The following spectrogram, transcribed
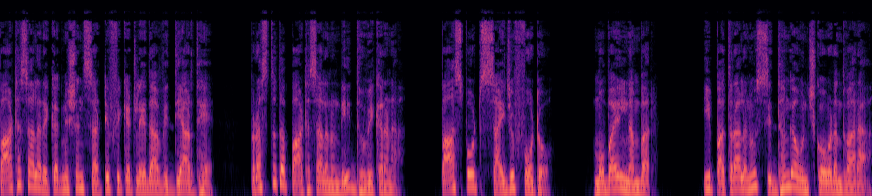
పాఠశాల రికగ్నిషన్ సర్టిఫికెట్ లేదా విద్యార్థే ప్రస్తుత పాఠశాల నుండి ధృవీకరణ. Passport size photo. Mobile number. ఈ పత్రాలను సిద్ధంగా ఉంచుకోవడం ద్వారా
